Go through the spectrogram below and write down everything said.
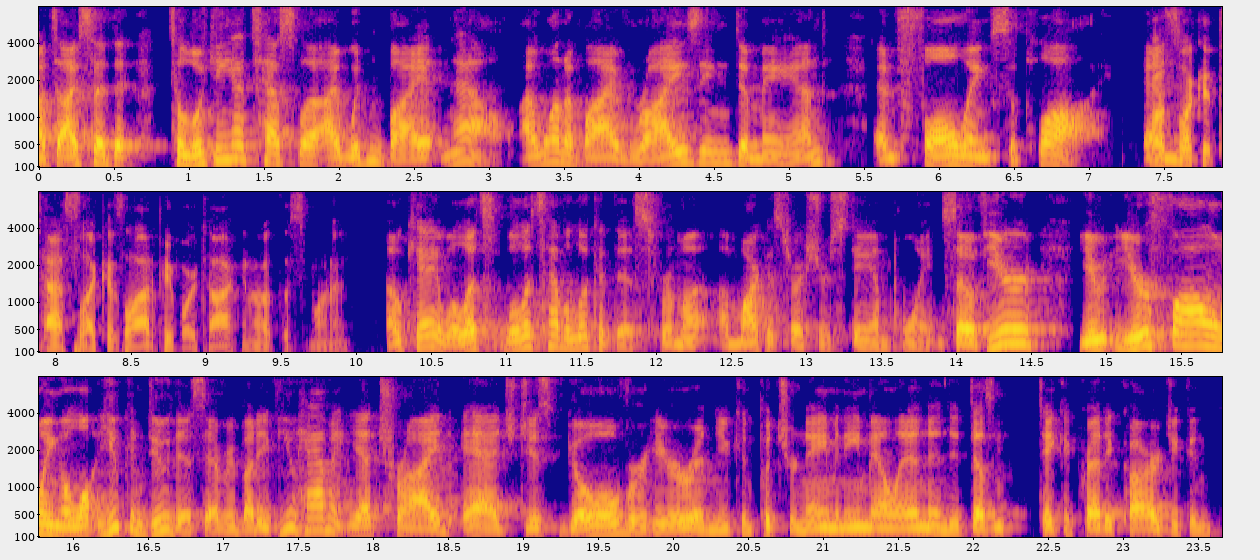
You know, I said that to looking at Tesla, I wouldn't buy it now. I want to buy rising demand and falling supply. And Let's look at Tesla because a lot of people are talking about this morning. Okay, well let's well let's have a look at this from a, a, market structure standpoint. So if you're you're you're following along, you can do this, everybody. If you haven't yet tried Edge, just go over here and you can put your name and email in, and it doesn't take a credit card. You can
